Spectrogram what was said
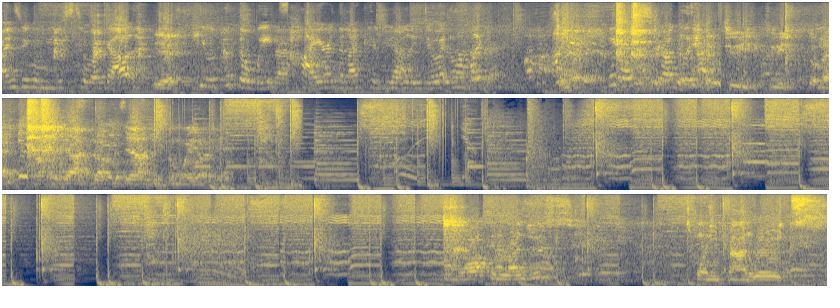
Reminds me when we used to work out. Yeah. He would put the weight higher than I could usually do it, and I'm like, like I'm struggling. Too easy, too easy. Go back. It- Drop it down, drop it it is- down. Put some weight on it. Walking lunges, 20 pound weights.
